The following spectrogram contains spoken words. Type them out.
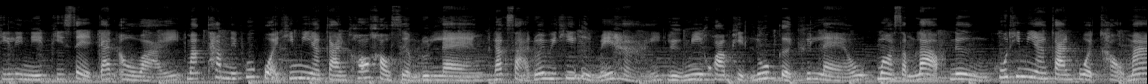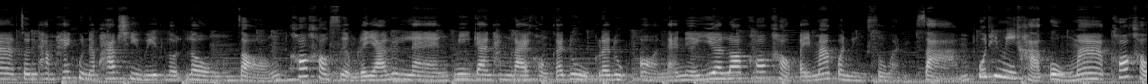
ทิลินิสพิเศษกั้นเอาไว้ มักทำในผู้ป่วยที่มีอาการข้อเข่าเสื่อมรุนแรง รักษาด้วยวิธีอื่นไม่หาย หรือมีความผิดรูปเกิดขึ้นแล้ว เหมาะสำหรับ 1. ผู้ที่มีอาการปวดเข่ามาก จนทำให้คุณภาพชีวิตลดลง 2. ข้อเข่าเสื่อมระยะรุนแรง มีการทำลายของกระดูกกระดูกอ่อน และเนื้อเยื่อรอบข้อเข่าไปมากกว่า 1 ส่วน 3. ผู้ที่มีขาโก่งมาก ข้อเข่า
